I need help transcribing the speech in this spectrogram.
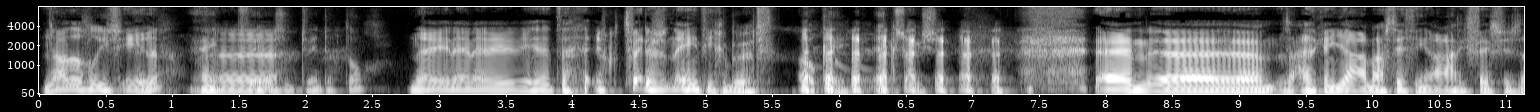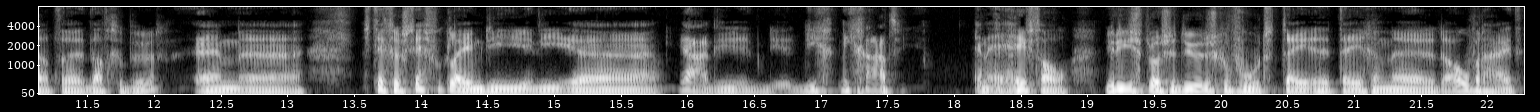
Nou, dat is al iets eerder. Eind Eh, 2020 toch? Nee, nee, nee. nee die, het is in 2019 gebeurd. Oké, excuus. En eh, dat is eigenlijk een jaar na Stichting Agrifest is dat, eh, dat gebeurd. En eh Stichting Stichtverclaim, die, die, eh, ja, die, die, die, die gaat en heeft al juridische procedures gevoerd te- eh, tegen eh, de overheid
